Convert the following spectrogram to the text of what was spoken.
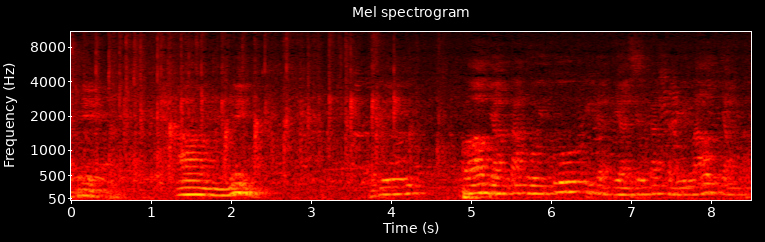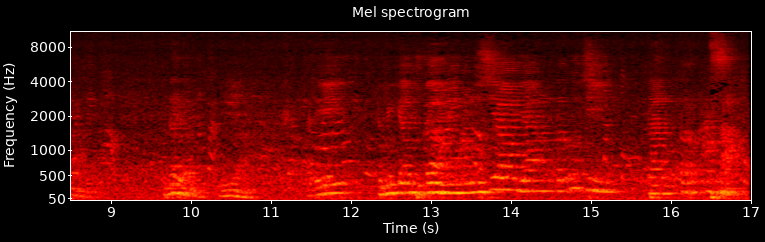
kasih Amin. Jadi pelaut yang tangguh itu tidak dihasilkan dari laut yang tenang. Benar ya? Iya. Jadi demikian juga hanya manusia yang teruji dan terasa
